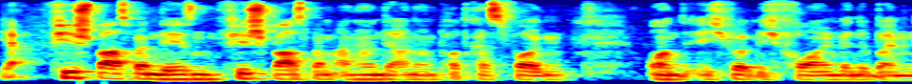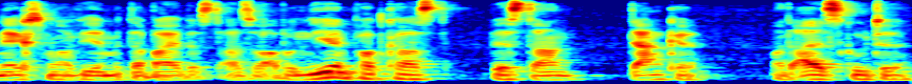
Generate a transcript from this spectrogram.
ja, viel Spaß beim Lesen, viel Spaß beim Anhören der anderen Podcast-Folgen. Und ich würde mich freuen, wenn du beim nächsten Mal wieder mit dabei bist. Also abonniere den Podcast. Bis dann. Danke und alles Gute.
